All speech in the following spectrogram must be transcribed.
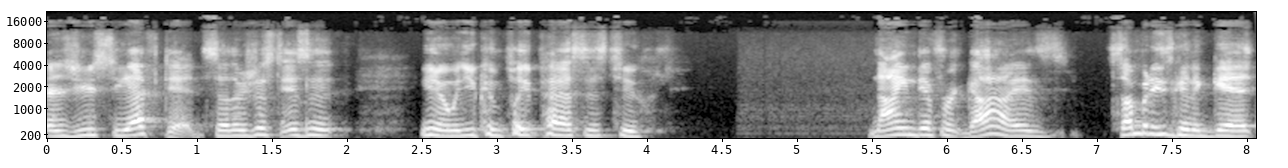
as UCF did. So there just isn't, you know, when you complete passes to nine different guys, somebody's going to get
